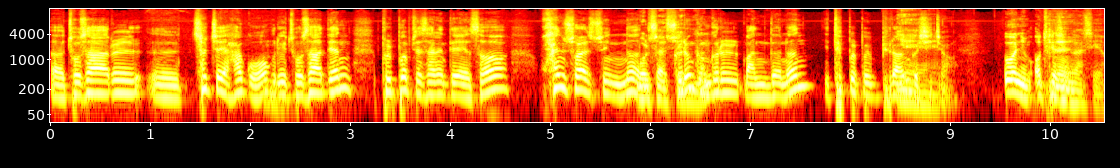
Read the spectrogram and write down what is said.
어, 조사를 어, 철저히 하고 그리고 조사된 불법 재산에 대해서 환수할 수 있는 몰수할 수 그런 있는. 근거를 만드는 이 특별법이 필요한 예. 것이죠. 의원님 어떻게 네. 생각하세요?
